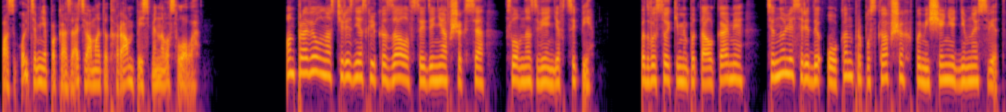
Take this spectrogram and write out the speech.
«Позвольте мне показать вам этот храм письменного слова». Он провел нас через несколько залов, соединявшихся, словно звенья в цепи. Под высокими потолками тянулись ряды окон, пропускавших в помещение дневной свет.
